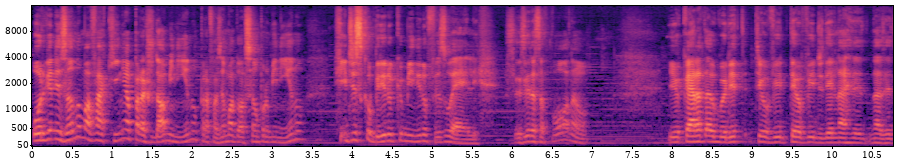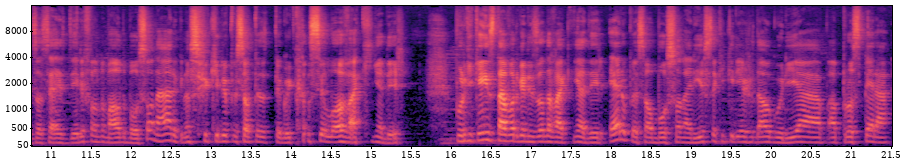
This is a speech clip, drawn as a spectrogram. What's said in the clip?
organizando uma vaquinha para ajudar o menino, para fazer uma doação pro menino, e descobriram que o menino fez o L. Vocês viram essa porra não? E o cara, o guri, tem o vídeo, tem o vídeo dele nas, nas redes sociais dele falando mal do Bolsonaro, que não sei o que, o pessoal pegou e cancelou a vaquinha dele. Porque quem estava organizando a vaquinha dele era o pessoal bolsonarista que queria ajudar o guri a, a prosperar.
